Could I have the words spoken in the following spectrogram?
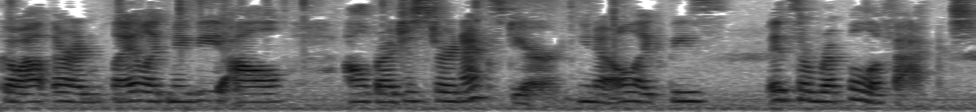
go out there and play like maybe i'll i'll register next year you know like these it's a ripple effect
